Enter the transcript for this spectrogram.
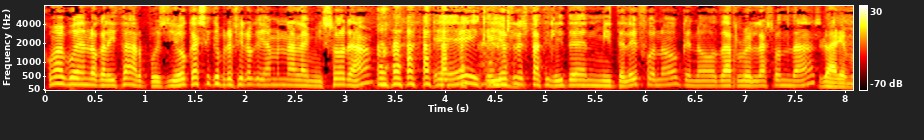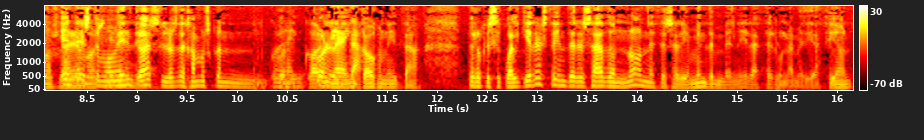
¿Cómo me pueden localizar? Pues yo casi que prefiero que llamen a la emisora eh, y que ellos les faciliten mi teléfono, que no darlo en las ondas. Lo haremos, lo En haremos, este momento, así los dejamos con, Con la con la incógnita. incógnita. Pero que si cualquiera está interesado, no necesariamente en venir a hacer una mediación,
